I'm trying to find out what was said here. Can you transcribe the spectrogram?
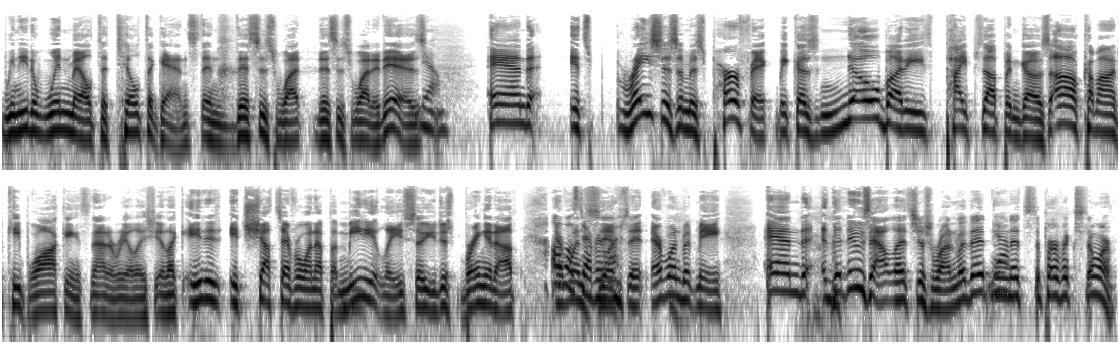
we need a windmill to tilt against, and this is what this is what it is. Yeah. And it's racism is perfect because nobody pipes up and goes, "Oh, come on, keep walking. It's not a real issue." Like it is, it shuts everyone up immediately. So you just bring it up. Almost everyone everyone. zips it. Everyone but me. And the news outlets just run with it, and it's the perfect storm.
